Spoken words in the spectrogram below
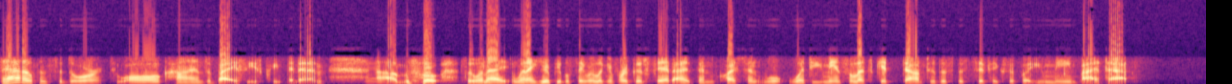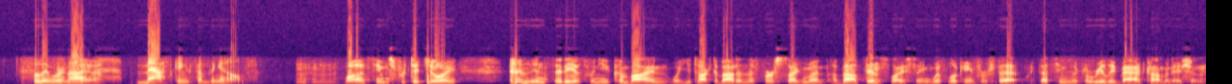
That opens the door to all kinds of biases creeping in. Mm-hmm. Um, so, so when I when I hear people say we're looking for a good fit, I then question, well, what do you mean? So let's get down to the specifics of what you mean by that, so that we're not yeah. masking something else. Mm-hmm. Well, it seems particularly insidious when you combine what you talked about in the first segment about thin slicing with looking for fit. Like that seems mm-hmm. like a really bad combination.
